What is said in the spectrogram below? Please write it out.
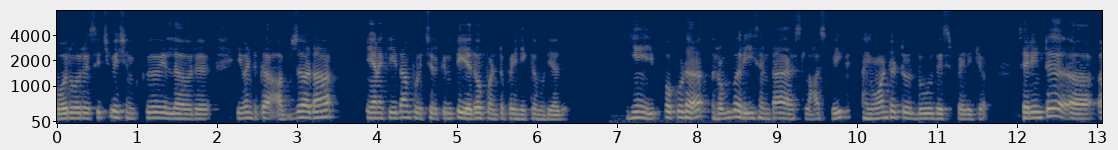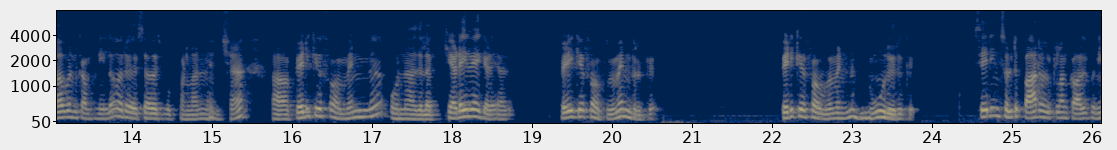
ஒரு ஒரு சுச்சுவேஷனுக்கு இல்லை ஒரு ஈவெண்ட்டுக்கு அப்சர்டா எனக்கு இதான் பிடிச்சிருக்குன்ட்டு ஏதோ பண்ணிட்டு போய் நிற்க முடியாது. ஏன் இப்போ கூட ரொம்ப ரீசெண்டாக last week I wanted to do this pedicure சரின்ட்டு அர்பன் கம்பெனியில் ஒரு சர்வீஸ் புக் பண்ணலான்னு நினச்சேன். பெடிக்யூர் ஃபார் மென்னு ஒன்று அதில் கிடையவே கிடையாது. பெடிக்யூர் ஃபார் விமென் இருக்கு. பெடிக்யூர் ஃபார் விமென்னு நூறு இருக்குது சரின்னு சொல்லிட்டு பார்லருக்குலாம் கால் பண்ணி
